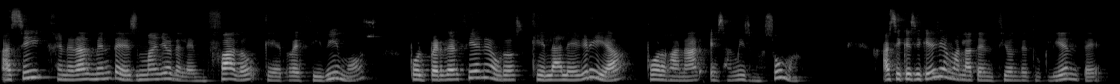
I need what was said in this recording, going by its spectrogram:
Así, generalmente es mayor el enfado que recibimos por perder 100 euros que la alegría por ganar esa misma suma. Así que si quieres llamar la atención de tu cliente,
